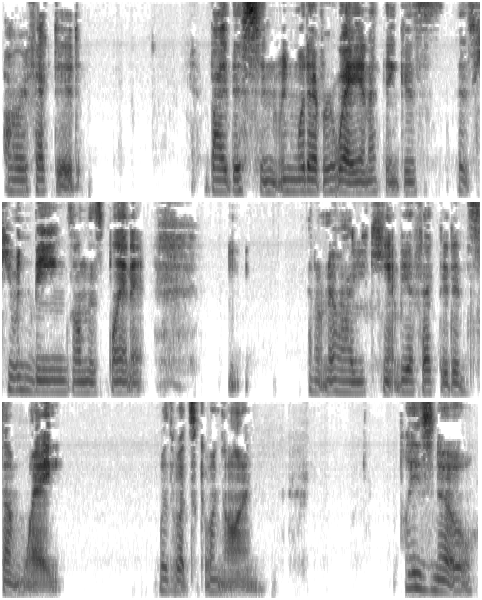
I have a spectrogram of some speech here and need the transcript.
are affected by this in, in whatever way, and I think as as human beings on this planet, I don't know how you can't be affected in some way with what's going on. Please know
